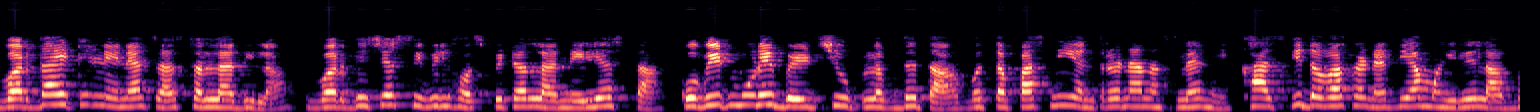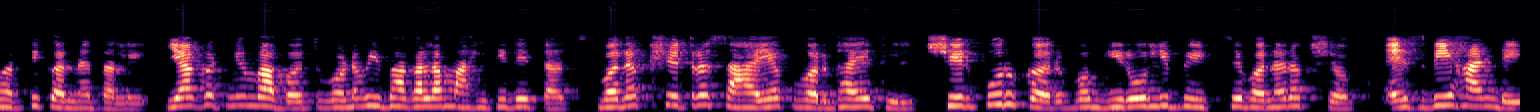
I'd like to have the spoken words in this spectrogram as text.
वर्धा येथे नेण्याचा सल्ला दिला. वर्धेच्या सिव्हिल हॉस्पिटलला नेले असता कोविडमुळे बेडची उपलब्धता व तपासणी यंत्रणा नसल्याने खासगी दवाखान्यात या महिलेला भरती करण्यात आले. या घटनेबाबत वन विभागाला माहिती देताच वनक्षेत्र सहाय्यक वर्धा येथील शिरपूरकर व गिरोली बीटचे वनरक्षक एस बी हांडे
